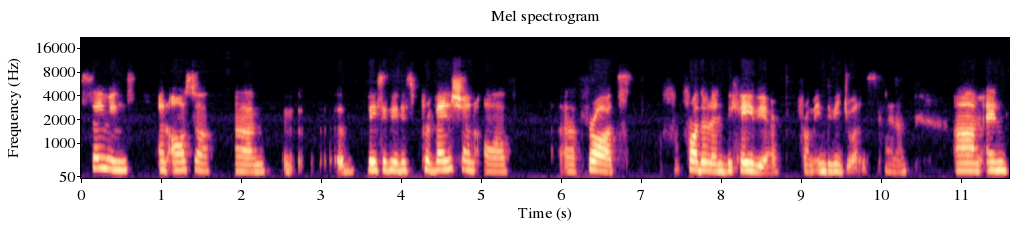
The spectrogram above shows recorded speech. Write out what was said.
savings, and also um, basically this prevention of uh, frauds, fraudulent behavior from individuals, kind of. Um, and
